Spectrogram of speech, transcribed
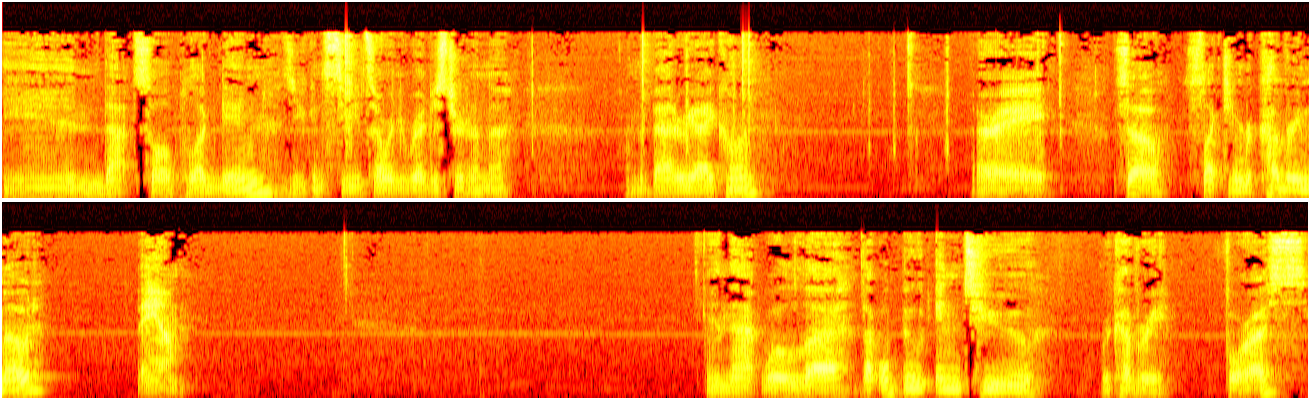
And that's all plugged in. As you can see, it's already registered on the on the battery icon. All right. So selecting recovery mode. Bam. And that will uh, that will boot into recovery for us.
